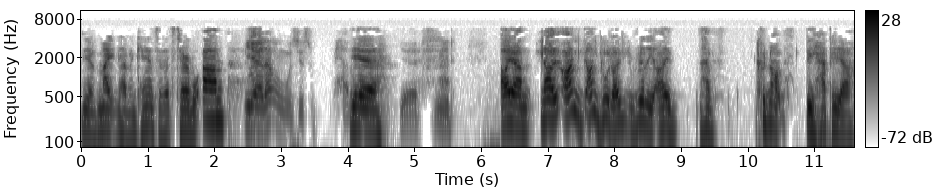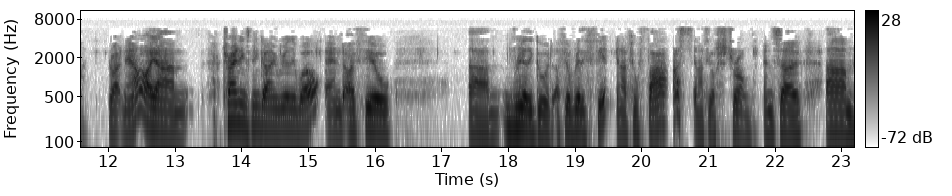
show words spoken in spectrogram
the mate having cancer. That's terrible. Um, Yeah, that one was just yeah. yeah weird. I um no, I'm I'm good. I really I have could not be happier right now. I um training's been going really well, and I feel um really good. I feel really fit, and I feel fast, and I feel strong, and so um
